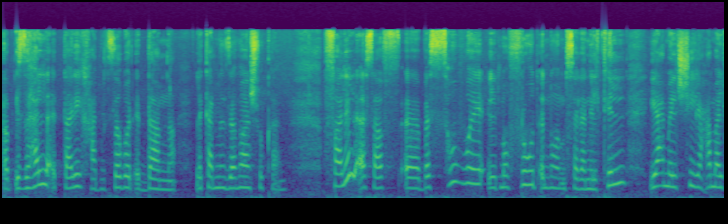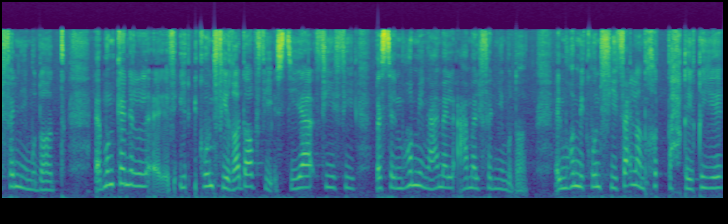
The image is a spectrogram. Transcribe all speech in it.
طب إذا هلأ التاريخ عم يتزور قدامنا لكن من زمان شو كان؟ فللأسف آه، بس هو المفروض إنه مثلا الكل يعمل شيء عمل فني مضاد. آه، ممكن يكون في غضب في استياء في في بس المهم ينعمل عمل فني مضاد. المهم يكون في فعلا خطة حقيقية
